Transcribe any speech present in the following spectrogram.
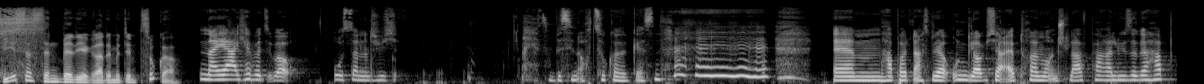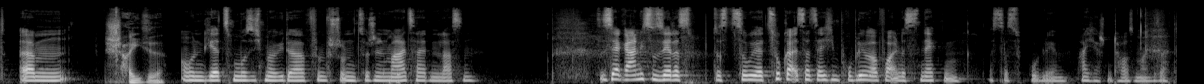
Wie ist das denn bei dir gerade mit dem Zucker? Naja, ich habe jetzt über Ostern natürlich jetzt ein bisschen auch Zucker gegessen. ähm, habe heute Nacht wieder unglaubliche Albträume und Schlafparalyse gehabt. Ähm, Scheiße. und jetzt muss ich mal wieder fünf Stunden zwischen den Mahlzeiten lassen. Es ist ja gar nicht so sehr, dass das Zucker, der Zucker ist tatsächlich ein Problem, aber vor allem das Snacken ist das Problem. Habe ich ja schon tausendmal gesagt.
